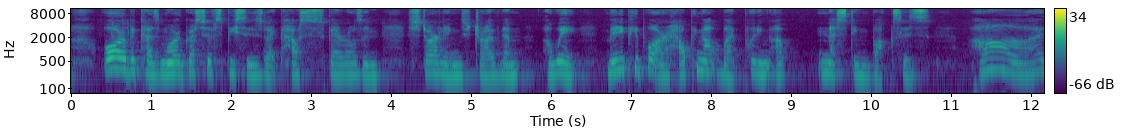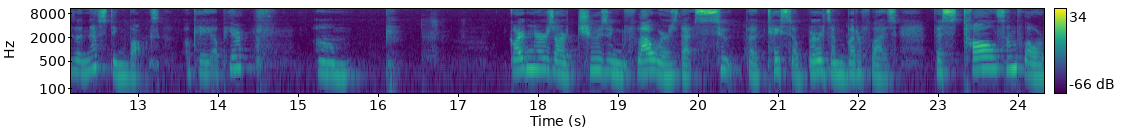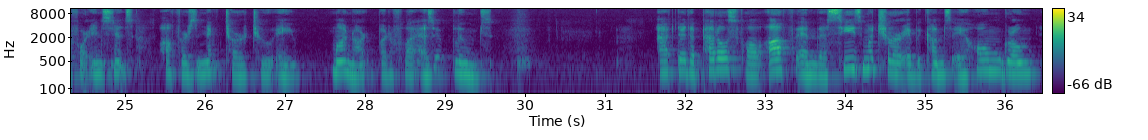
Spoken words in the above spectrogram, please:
or because more aggressive species like house sparrows and starlings drive them away. Many people are helping out by putting up nesting boxes. Ah, there's a nesting box. Okay, up here. Um, gardeners are choosing flowers that suit the taste of birds and butterflies. This tall sunflower, for instance, offers nectar to a monarch butterfly as it blooms. After the petals fall off and the seeds mature, it becomes a homegrown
